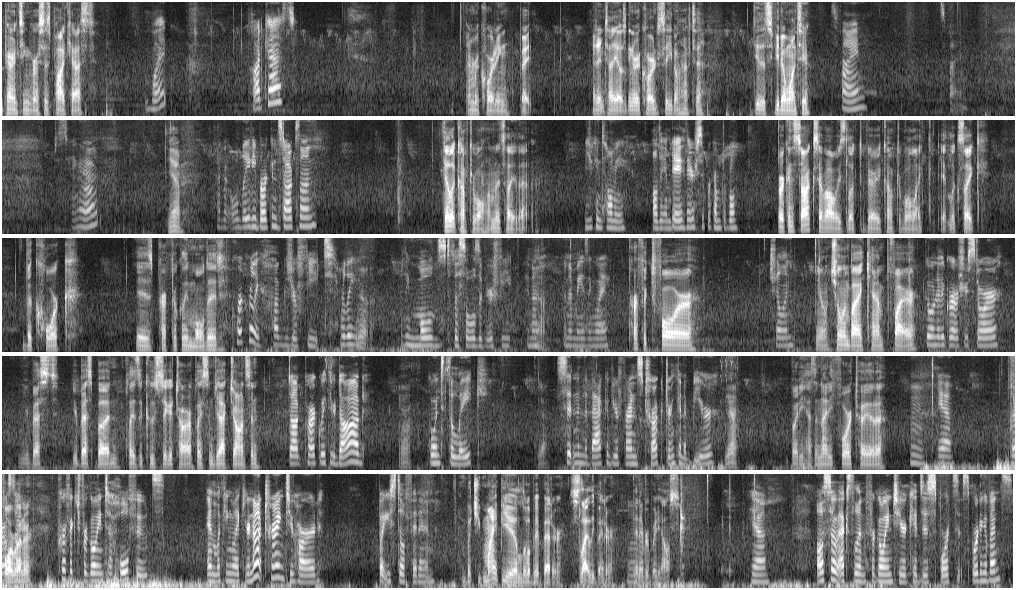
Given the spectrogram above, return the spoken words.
The Parenting Versus podcast. What? Podcast? I'm recording, but I didn't tell you I was going to record, so you don't have to do this if you don't want to. It's fine. It's fine. Just hanging out. Yeah, Have my old lady Birkenstocks on. they look comfortable. I'm going to tell you that. You can tell me all damn day. They're super comfortable. Birkenstocks have always looked very comfortable. Like it looks like the cork is perfectly molded. Cork really hugs your feet. Really, Yeah, really molds to the soles of your feet in a, Yeah. an amazing way. perfect for Chilling. you know chilling by a campfire. Going to the grocery store. Your best your best bud plays acoustic guitar, plays some Jack Johnson. Dog park with your dog. Yeah, Going to the lake. Yeah, Sitting in the back of your friend's truck drinking a beer. yeah. Buddy has a '94 Toyota Mm, yeah. They're 4Runner. perfect for going to Whole Foods and looking like you're not trying too hard, but you still fit in. but you might be a little bit better, slightly better than Mm. everybody else. Yeah. Also excellent for going to your kids' sports sporting events.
